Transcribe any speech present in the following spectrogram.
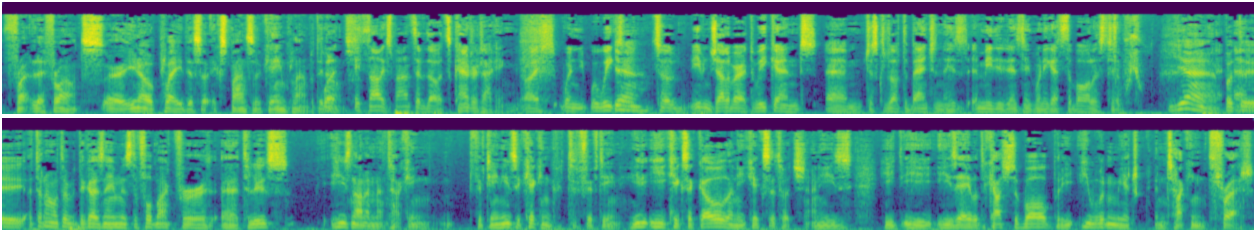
Fr- Le France, or you know, play this expansive game plan, but they Well, don't. it's not expansive though; it's counter-attacking, right? When we Yeah. so, so even Jalibert at the weekend um, just comes off the bench, and his immediate instinct when he gets the ball is to. yeah, but um, the I don't know what the, the guy's name is. The fullback for uh, Toulouse, he's not an attacking fifteen. He's a kicking to fifteen. He, he kicks a goal and he kicks a touch, and he's he, he he's able to catch the ball, but he, he wouldn't be an attacking threat.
